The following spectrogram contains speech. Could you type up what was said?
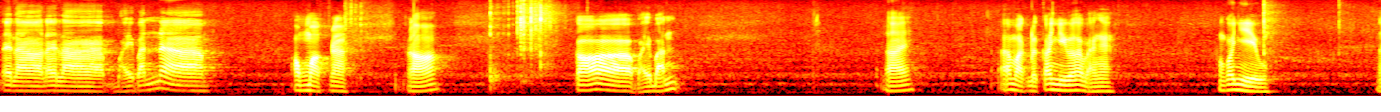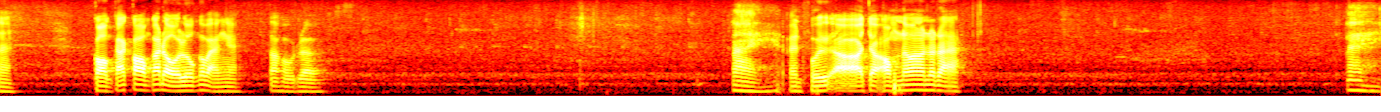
Đây là đây là bảy bánh à, ong mật nè. Đó. Có à, bảy bánh. Đấy. Đó, mật được có nhiêu các bạn à? Không có nhiều. Nè. Còn cả con cả đồ luôn các bạn à. nha to hồ rờ. Này mình phủi ờ, cho ông nó nó ra. Này.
